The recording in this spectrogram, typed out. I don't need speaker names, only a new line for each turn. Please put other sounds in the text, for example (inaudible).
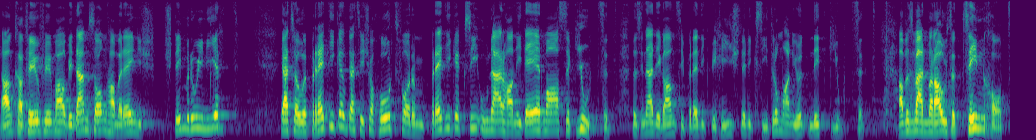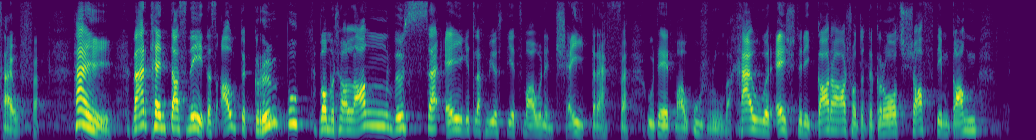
Danke viel, viel mal. Bei diesem Song haben wir eine die Stimme ruiniert. Ich wollte predigen und das war schon kurz vor dem Predigen und dann habe ich dermassen gejutzt, dass ich die ganze Predigt begeistert war. Darum habe ich heute nicht gejutzt. Aber es wäre mir also Sinn gekommen, zu helfen. Hey, wer kennt das nicht? Das alte Grümpel, wo wir schon lange wissen, eigentlich müsste jetzt mal einen Entscheid treffen und dort mal aufräumen. Keller, Ästerung, Garage oder der grosse Schaft im Gang.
